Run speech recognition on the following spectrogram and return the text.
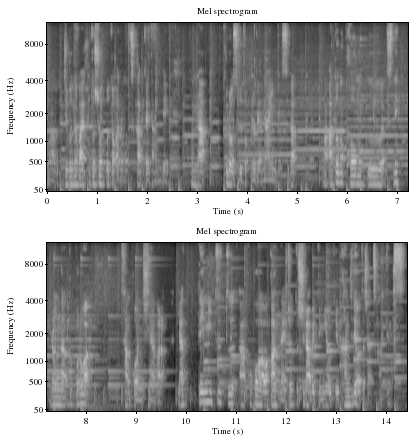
まあ、自分の場合 Photoshop とかでも使ってたんでそんな苦労するところではないんですが、まあ、後の項目はですねいろんなところは参考にしながらやってみつつあここがわかんないちょっと調べてみようという感じで私は使ってます。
